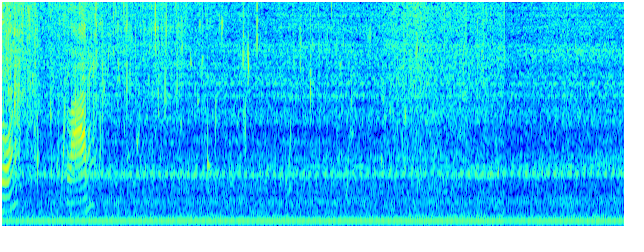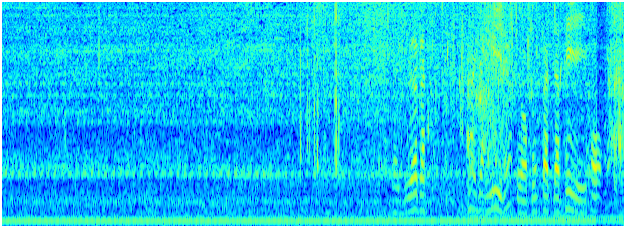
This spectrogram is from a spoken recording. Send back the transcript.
กับหลังที่สองปลานะเยอะกันยังมีนะเดี๋ยวผมก็จะที่ออกนะ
